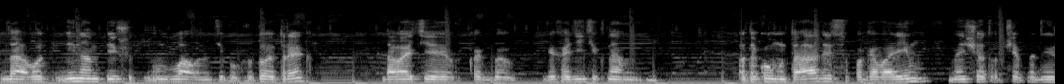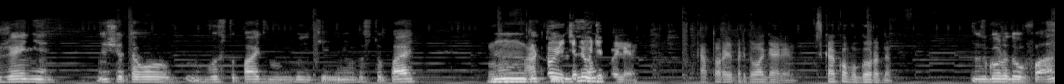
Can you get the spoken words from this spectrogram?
Да, вот и нам пишут, ну, вау, ну, типа, крутой трек, давайте, как бы, приходите к нам по такому-то адресу, поговорим насчет вообще продвижения, насчет того, выступать вы будете или не выступать. Mm-hmm. А кто эти люди были, которые предлагали? С какого города? С города Уфа.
